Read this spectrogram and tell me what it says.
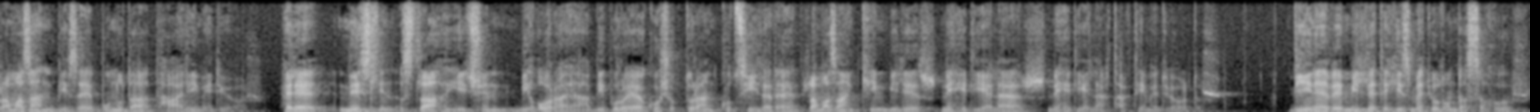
Ramazan bize bunu da talim ediyor. Hele neslin ıslahı için bir oraya bir buraya koşup duran kutsilere Ramazan kim bilir ne hediyeler ne hediyeler takdim ediyordur. Dine ve millete hizmet yolunda sahur,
